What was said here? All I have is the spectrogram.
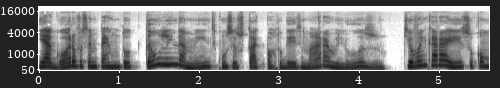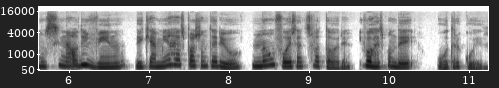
E agora você me perguntou tão lindamente, com seu sotaque português maravilhoso, que eu vou encarar isso como um sinal divino de que a minha resposta anterior não foi satisfatória e vou responder outra coisa.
